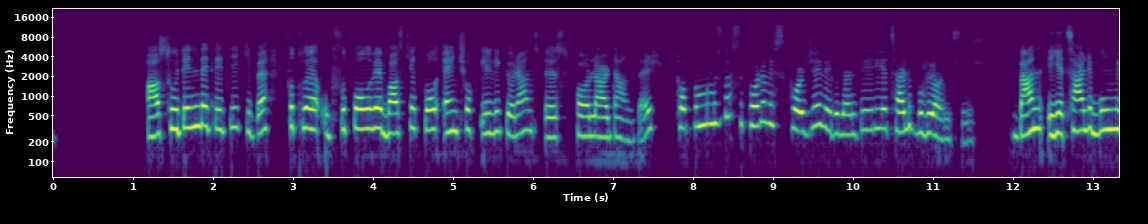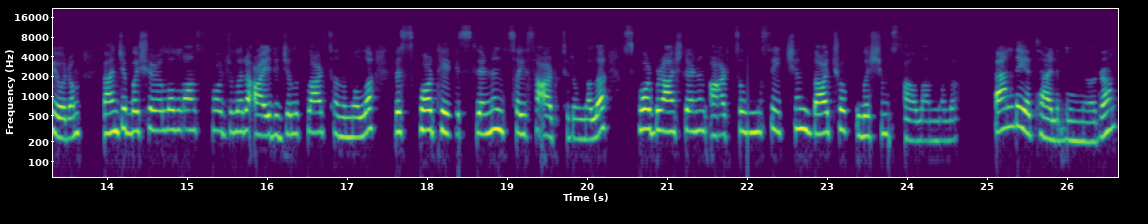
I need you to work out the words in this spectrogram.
Asude'nin de dediği gibi futbol, futbol ve basketbol en çok ilgi gören e, sporlardandır. Toplumumuzda spora ve sporcuya verilen değeri yeterli buluyor musunuz? Ben yeterli bulmuyorum. Bence başarılı olan sporculara ayrıcalıklar tanımalı ve spor tesislerinin sayısı artırılmalı. Spor branşlarının artırılması için daha çok ulaşım sağlanmalı. Ben de yeterli bulmuyorum.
